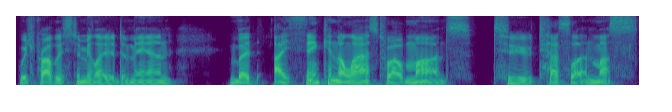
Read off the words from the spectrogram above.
which probably stimulated demand. But I think in the last 12 months, to Tesla and Musk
